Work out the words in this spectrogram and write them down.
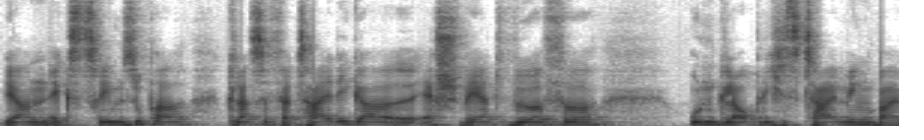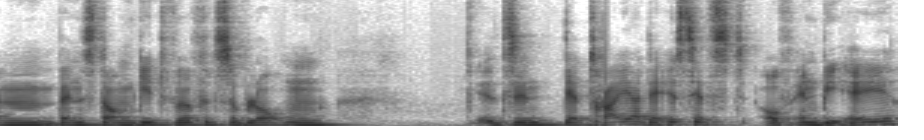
ja, ein extrem super klasse Verteidiger, erschwert Würfe, unglaubliches Timing beim, wenn es darum geht, Würfe zu blocken der Dreier, der ist jetzt auf NBA,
